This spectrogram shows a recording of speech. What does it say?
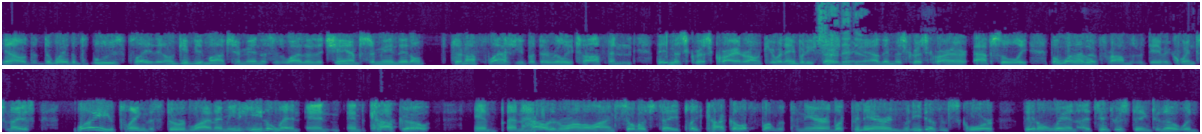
you know the, the way the Blues play, they don't give you much. I mean, this is why they're the champs. I mean, they don't they're not flashy, but they're really tough, and they miss Chris Kreider. I don't care what anybody says sure they right do. now. They miss Chris Kreider, absolutely. But one of the problems with David Quinn tonight is why are you playing this third line? I mean, Chytil and and and Kakko and and Howden were on the line so much today. He played Kakko up front with Panarin. Look, Panarin when he doesn't score, they don't win. It's interesting to know when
